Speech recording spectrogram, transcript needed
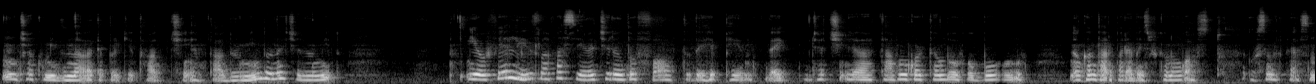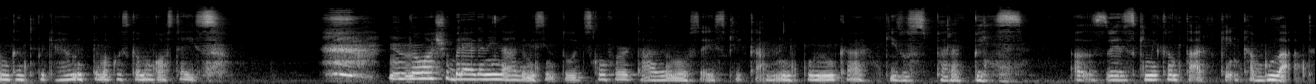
Não tinha comido nada, até porque tava, tinha, tava dormindo, né? Tinha dormido. E eu feliz, lá faceira, tirando foto, de repente. Daí já estavam cortando o bolo. Não cantaram parabéns porque eu não gosto. Eu sempre peço, não canto porque realmente tem uma coisa que eu não gosto, é isso. Não acho brega nem nada, me sinto desconfortável, não sei explicar. Nunca quis os parabéns as vezes que me cantaram, fiquei encabulada.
